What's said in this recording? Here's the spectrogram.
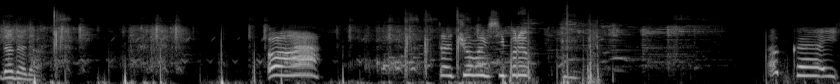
Да-да-да. А! Та чого ви всі при... Окей.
